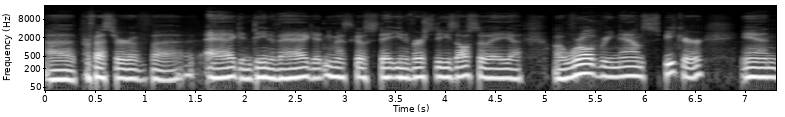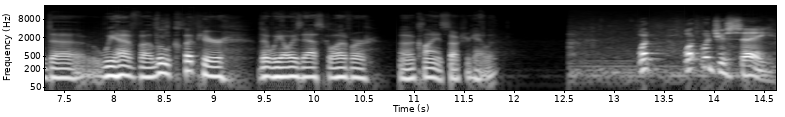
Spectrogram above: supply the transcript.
uh, professor of uh, ag and dean of ag at New Mexico State University. He's also a, uh, a world-renowned speaker, and uh, we have a little clip here that we always ask a lot of our uh, clients, Dr. Catlett. What what would you say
